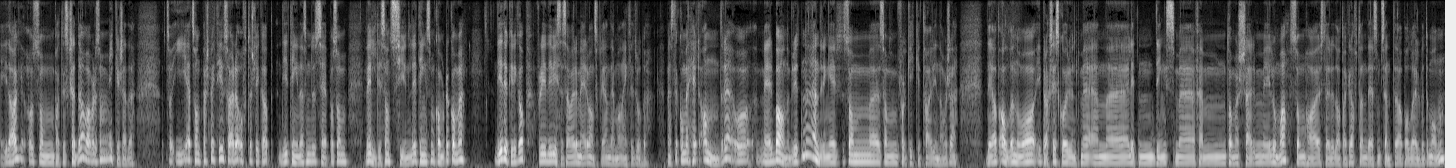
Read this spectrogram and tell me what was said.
i dag, og som faktisk skjedde, og hva var det som ikke skjedde. Så I et sånt perspektiv så er det ofte slik at de tingene som du ser på som veldig sannsynlige ting som kommer til å komme, de dukker ikke opp, fordi de viste seg å være mer vanskelige enn det man egentlig trodde. Mens det kommer helt andre og mer banebrytende endringer som, eh, som folk ikke tar inn over seg. Det at alle nå i praksis går rundt med en uh, liten dings med fem tommers skjerm i lomma, som har større datakraft enn det som sendte Apollo 11 til månen,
